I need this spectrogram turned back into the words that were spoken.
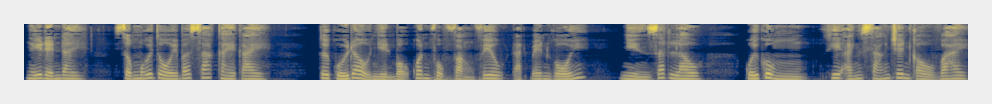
Nghĩ đến đây, Sống mũi tôi bất giác cay cay. Tôi cúi đầu nhìn bộ quân phục phẳng phiu đặt bên gối, Nhìn rất lâu. Cuối cùng, khi ánh sáng trên cầu vai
